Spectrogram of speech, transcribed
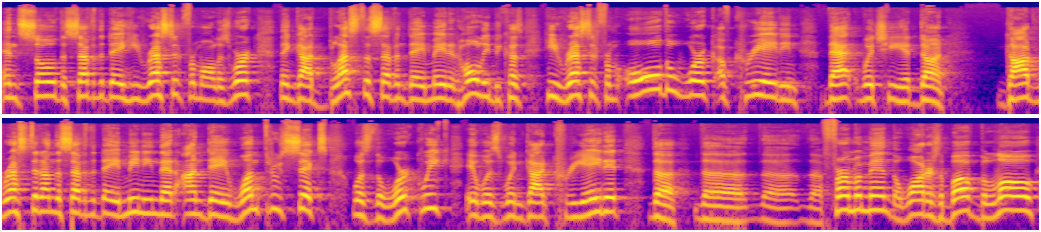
And so the seventh day, he rested from all his work. Then God blessed the seventh day, made it holy because he rested from all the work of creating that which he had done. God rested on the seventh day, meaning that on day one through six was the work week. It was when God created the, the, the, the firmament, the waters above, below,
